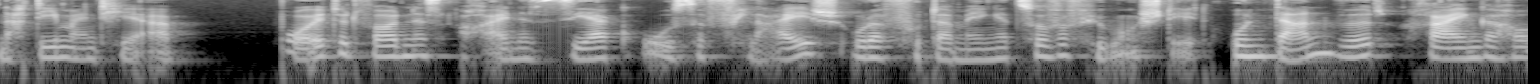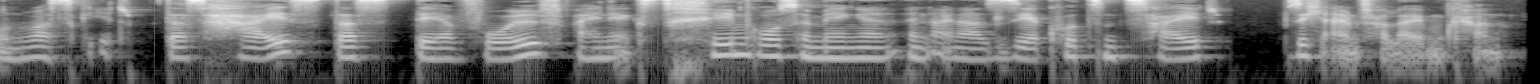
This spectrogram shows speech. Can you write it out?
nachdem ein Tier erbeutet worden ist, auch eine sehr große Fleisch- oder Futtermenge zur Verfügung steht. Und dann wird reingehauen, was geht. Das heißt, dass der Wolf eine extrem große Menge in einer sehr kurzen Zeit sich einverleiben kann.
